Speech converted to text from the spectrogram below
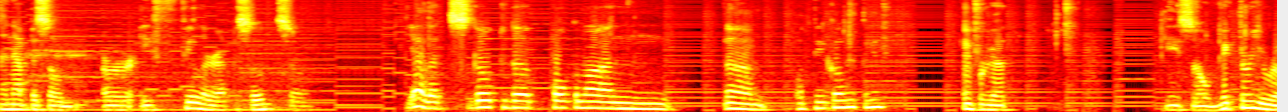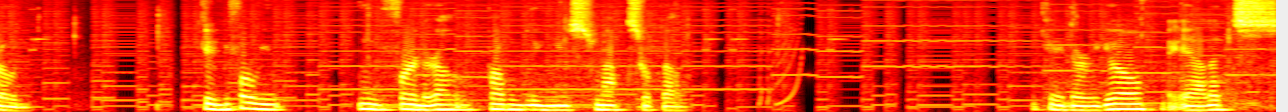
an episode or a filler episode so yeah let's go to the pokemon um what do you call it again? I forgot. Okay so victory road. Okay before we move further i'll probably use max repel. Okay there we go. Yeah let's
